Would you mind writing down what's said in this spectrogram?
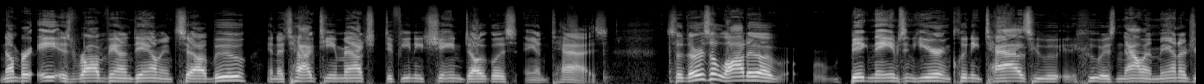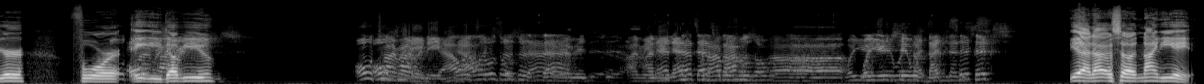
Number eight is Rob Van Dam and Sabu in a tag team match defeating Shane Douglas and Taz. So there's a lot of big names in here, including Taz, who who is now a manager for AEW. Old timer names, Alex. Those, are, that, I mean, I mean, that, that's, when I was. Uh, what year did you say was 1996? Yeah, that was uh, 98.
